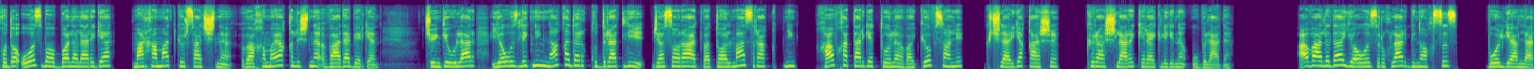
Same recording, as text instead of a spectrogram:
Xudo o'z bolalariga marhamat ko'rsatishni va himoya qilishni va'da bergan. Chunki ular yovuzlikning naqadar qudratli jasorat va tolmas raqibning xavf xatarga to'la va ko'p sonli kuchlarga qarshi kurashishlari kerakligini u biladi. Avvalida yovuz ruhlar gunohsiz bo'lganlar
